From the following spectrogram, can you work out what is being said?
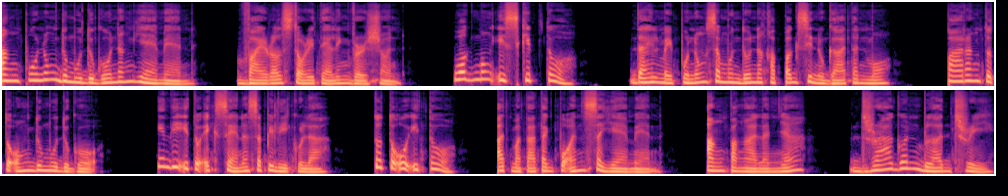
Ang punong dumudugo ng Yemen, viral storytelling version. Huwag mong iskip to. Dahil may punong sa mundo na kapag sinugatan mo, parang totoong dumudugo. Hindi ito eksena sa pelikula. Totoo ito at matatagpuan sa Yemen. Ang pangalan niya, Dragon Blood Tree.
